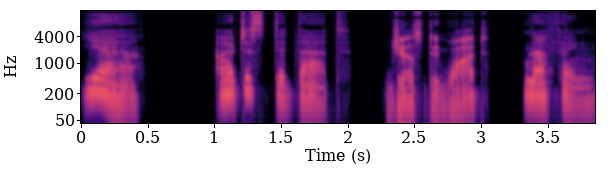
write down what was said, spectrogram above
Yeah. I just did that. Just did what? Nothing.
